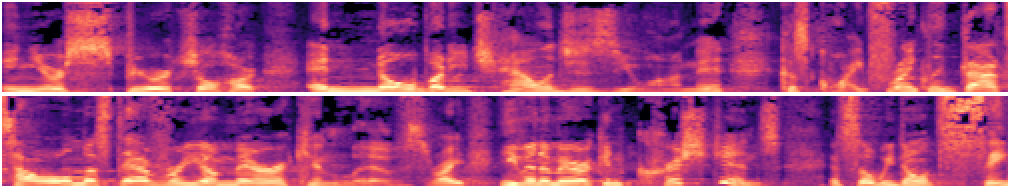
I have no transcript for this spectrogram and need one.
in your spiritual heart. And nobody challenges you on it, because quite frankly, that's how almost every American lives, right? Even American Christians. And so we don't say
